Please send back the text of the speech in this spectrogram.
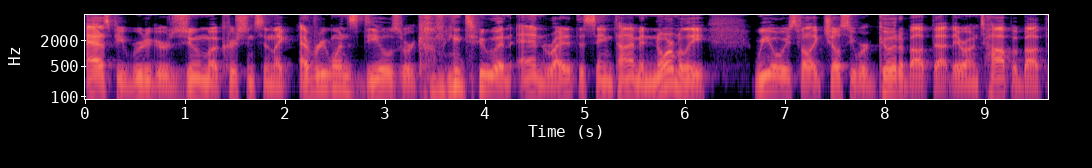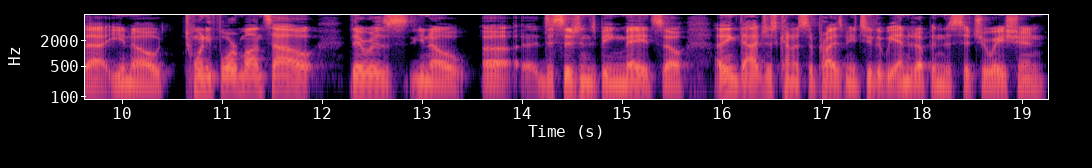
Azpi, Rudiger, Zouma, Christensen, like everyone's deals were coming to an end right at the same time. And normally we always felt like Chelsea were good about that. They were on top about that. You know, 24 months out, there was, you know, uh, decisions being made. So I think that just kind of surprised me too that we ended up in this situation.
